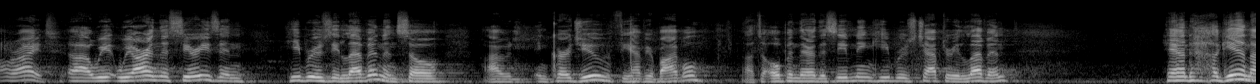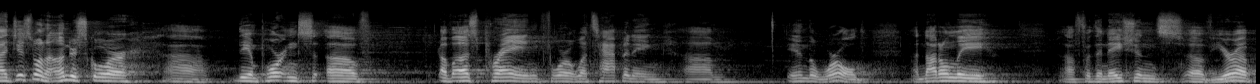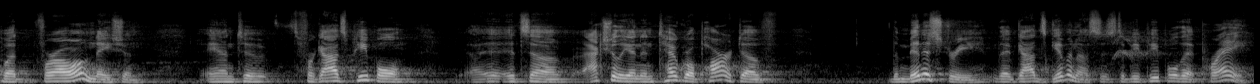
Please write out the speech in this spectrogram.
All right. Uh, we, we are in this series in Hebrews 11, and so I would encourage you, if you have your Bible, uh, to open there this evening, Hebrews chapter 11. And again, I just want to underscore uh, the importance of, of us praying for what's happening um, in the world, uh, not only uh, for the nations of Europe, but for our own nation. And to, for God's people, it's uh, actually an integral part of the ministry that God's given us is to be people that pray.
